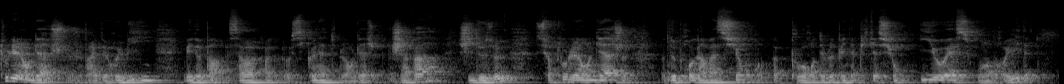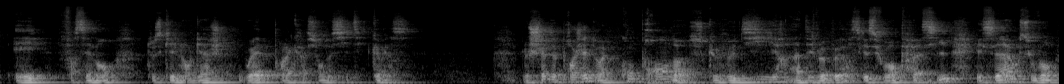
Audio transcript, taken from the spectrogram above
tous les langages, je parlais de Ruby, mais de savoir aussi connaître le langage Java, J2E, surtout le langage de programmation pour développer une application iOS ou Android, et forcément tout ce qui est le langage web pour la création de sites e-commerce. Le chef de projet doit comprendre ce que veut dire un développeur, ce qui est souvent pas facile, et c'est là où souvent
